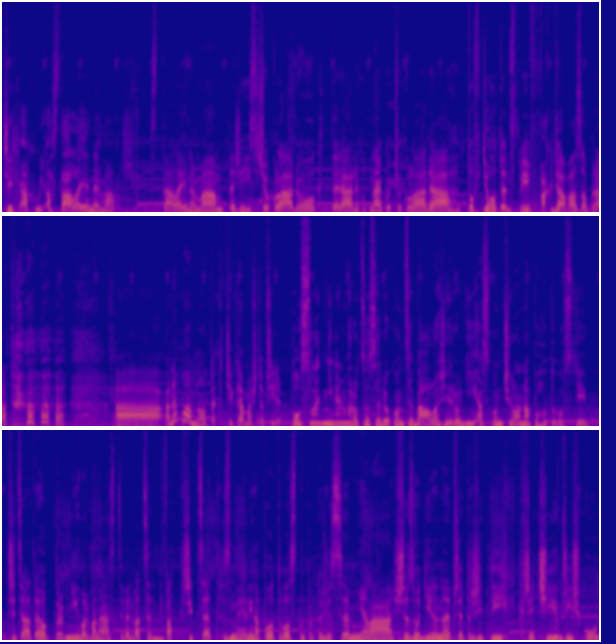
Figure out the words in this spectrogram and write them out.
čich a chuť a stále je nemáš? Stále ji nemám, takže jíst čokoládu, která nechutná jako čokoláda, to v těhotenství fakt dává zabrat. A, a nemám, no, tak čekám, až to přijde. Poslední den v roce se dokonce bála, že rodí a skončila na pohotovosti. 31.12. ve 22.30 jsme jeli na pohotovost, protože jsem měla 6 hodin nepřetržitých křečí v bříšku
